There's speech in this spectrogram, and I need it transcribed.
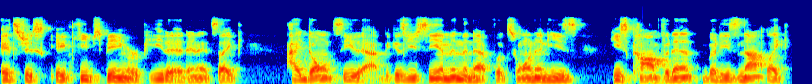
it's just, it keeps being repeated. And it's like, I don't see that because you see him in the Netflix one and he's, he's confident, but he's not like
